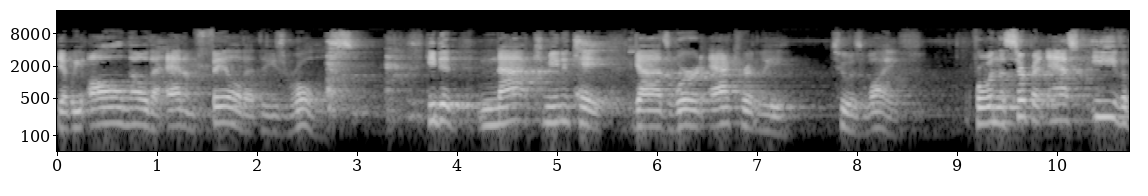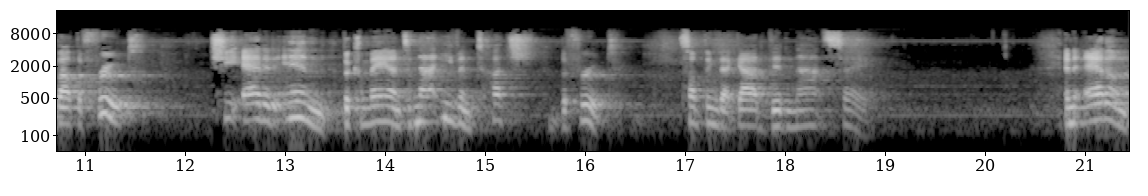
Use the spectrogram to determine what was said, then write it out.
Yet we all know that Adam failed at these roles. He did not communicate God's word accurately to his wife. For when the serpent asked Eve about the fruit, she added in the command to not even touch the fruit, something that God did not say. And Adam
